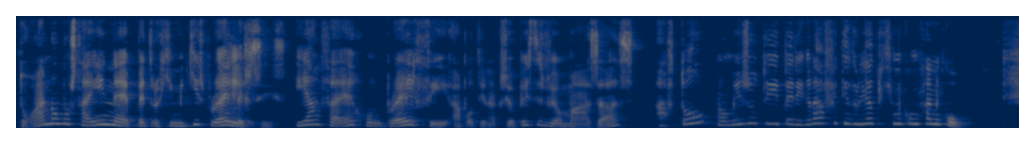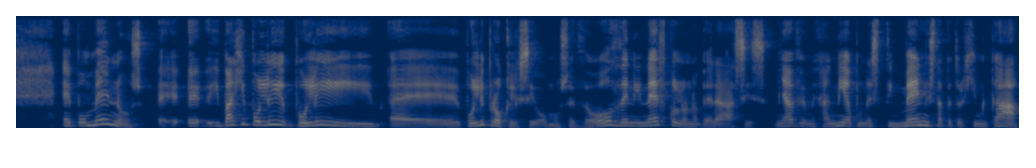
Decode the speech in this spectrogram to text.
Το αν όμως θα είναι πετροχημικής προέλευσης ή αν θα έχουν προέλθει από την αξιοποίηση της βιομάζας, αυτό νομίζω ότι περιγράφει τη δουλειά του χημικού μηχανικού. Επομένως, ε, ε, ε, υπάρχει πολύ, πολύ, πολύ πρόκληση όμως εδώ. Δεν είναι εύκολο να περάσεις μια βιομηχανία που είναι στημένη στα πετροχημικά,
